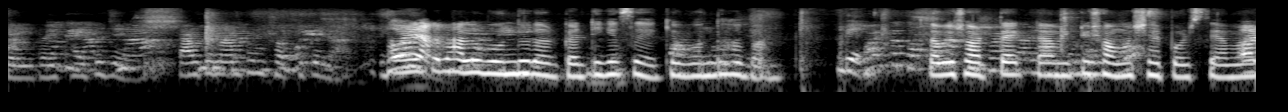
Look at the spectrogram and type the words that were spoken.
যাই ভাই, খাইতে যাই। কালকে নাম সব থেকে না। আমার একটা ভালো বন্ধু দরকার ঠিক আছে? কেউ বন্ধু হবা? তবে শর্ত একটা আমি একটু সমস্যায় পড়ছি আমার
